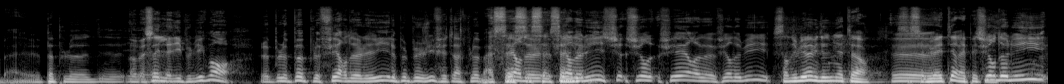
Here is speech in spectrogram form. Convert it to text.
bah, le peuple. Non, mais ça, il l'a dit publiquement. Le, le peuple fier de lui, le peuple juif est un peuple Bah, fier, de, fier de lui- sur, sur- fier, fier de lui, C'est de lui-même et dominateur. Ça- Euh, ça lui a été répété. sûr de lui.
